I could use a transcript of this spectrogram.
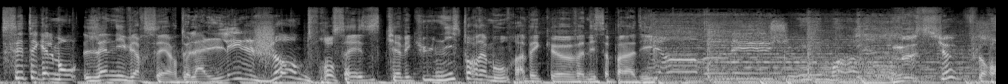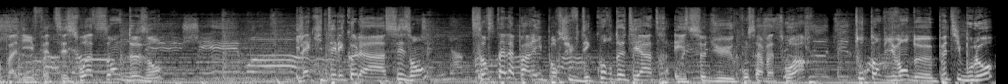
C'est également l'anniversaire de la légende française qui a vécu une histoire d'amour avec euh, Vanessa Paradis. Monsieur Florent Pagny fête ses 62 ans. Il a quitté l'école à 16 ans, s'installe à Paris pour suivre des cours de théâtre et ceux du conservatoire, tout en vivant de petits boulots.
